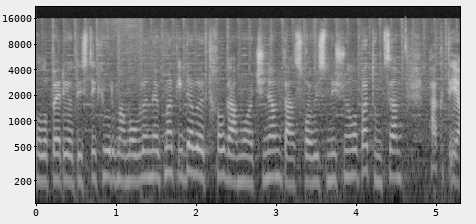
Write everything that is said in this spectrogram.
ბოლო პერიოდის სტიქიურმა მოვლენებმა კიდევ ერთხელ გამოაჩინა დაზღვევის მნიშვნელობა, თუმცა ფაქტია,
